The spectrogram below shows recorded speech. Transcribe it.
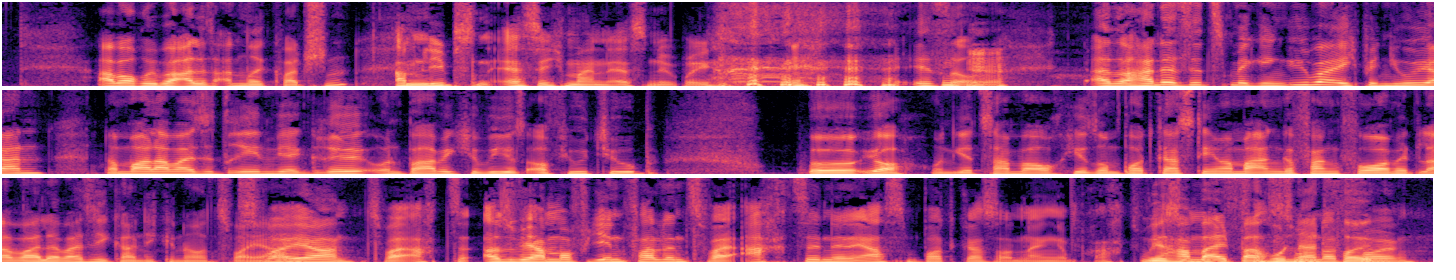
aber auch über alles andere quatschen. Am liebsten esse ich mein Essen übrigens. Ist so. Also Hannes sitzt mir gegenüber, ich bin Julian. Normalerweise drehen wir Grill- und Barbecue-Videos auf YouTube. Äh, ja, und jetzt haben wir auch hier so ein Podcast-Thema mal angefangen vor mittlerweile, weiß ich gar nicht genau, zwei, Zwei Jahren. Jahren, 2018. Also wir haben auf jeden Fall in 2018 den ersten Podcast online gebracht. Wir sind haben bald bei fast 100 Folgen.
